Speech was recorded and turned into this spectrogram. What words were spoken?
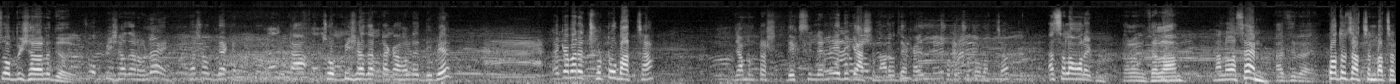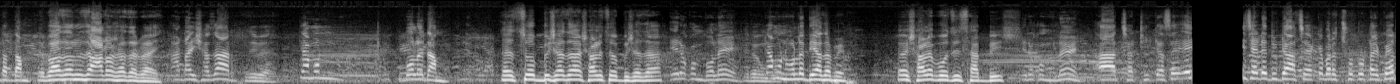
চব্বিশ হাজার হলে দেওয়া দেবে চব্বিশ হাজার হলে? দর্শক দেখেন এটা চব্বিশ হাজার টাকা হলে দিবে। একেবারে ছোট বাচ্চা যেমনটা দেখছিলেন। এদিকে আসেন আরও দেখাই ছোট ছোট বাচ্চা। আসসালামু আলাইকুম। সালাম। ভালো আছেন? আছি ভাই। কত চাচ্ছেন বাচ্চাটার দাম? বাজার আঠাশ হাজার ভাই। আঠাইশ হাজার? জি ভাই। কেমন বলে দাম? চব্বিশ হাজার সাড়ে চব্বিশ হাজার। এরকম বলে? কেমন হলে দেয়া যাবে? সাড়ে পঁচিশ ছাব্বিশ। এরকম হলে? আচ্ছা ঠিক আছে। এই সাইডে দুটো আছে একেবারে ছোট টাইপের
